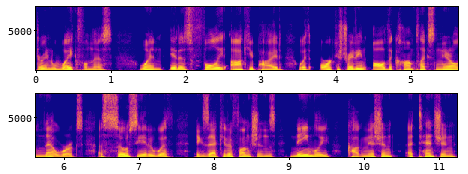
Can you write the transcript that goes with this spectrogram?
during wakefulness when it is fully occupied with orchestrating all the complex neural networks associated with executive functions, namely cognition, attention,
